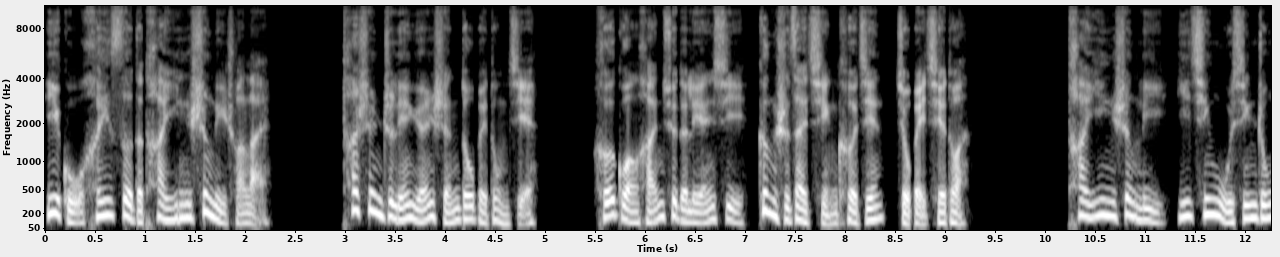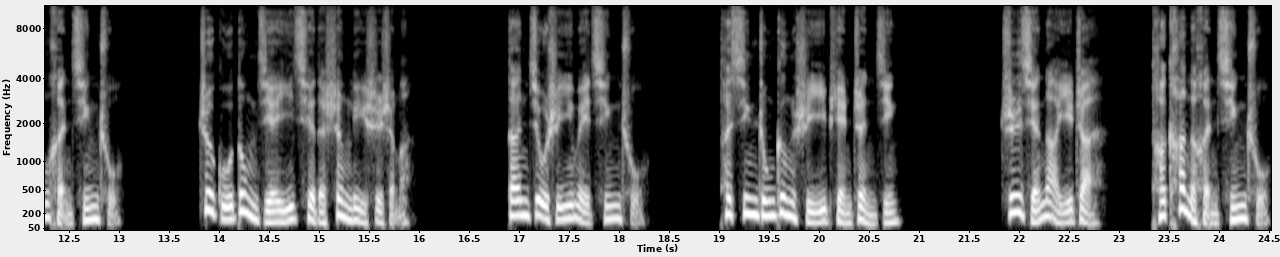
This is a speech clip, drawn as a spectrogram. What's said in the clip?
一股黑色的太阴圣力传来，他甚至连元神都被冻结，和广寒阙的联系更是在顷刻间就被切断。太阴圣力，伊清武心中很清楚，这股冻结一切的胜利是什么，但就是因为清楚，他心中更是一片震惊。之前那一战，他看得很清楚，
